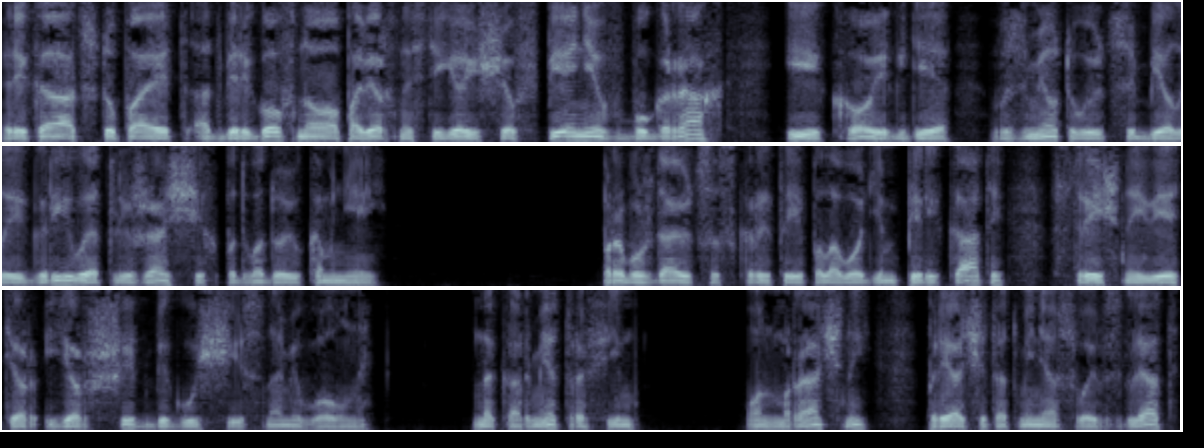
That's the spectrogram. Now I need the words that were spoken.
Река отступает от берегов, но поверхность ее еще в пене, в буграх, и кое-где взметываются белые гривы от лежащих под водою камней. Пробуждаются скрытые половодьем перекаты, встречный ветер ершит бегущие с нами волны. На корме Трофим. Он мрачный, прячет от меня свой взгляд,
